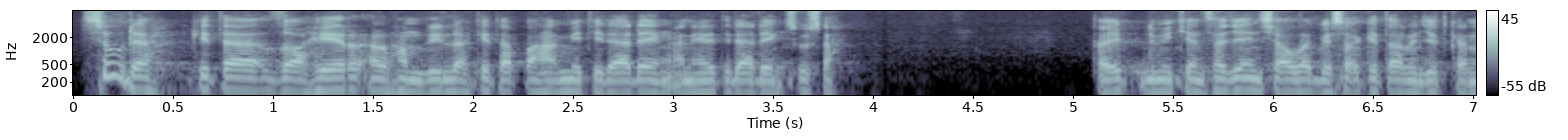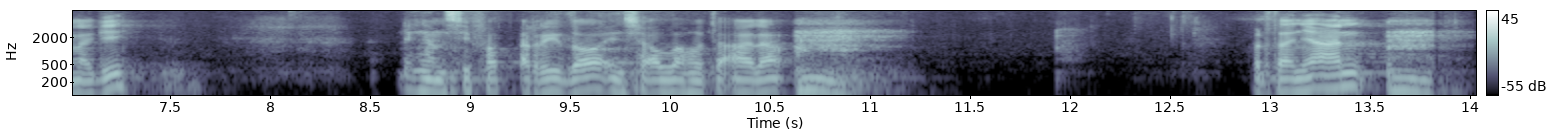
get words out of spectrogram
Sudah kita zahir, alhamdulillah kita pahami tidak ada yang aneh, tidak ada yang susah. Baik, demikian saja insyaallah besok kita lanjutkan lagi dengan sifat ar-ridha insyaallah taala. Pertanyaan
